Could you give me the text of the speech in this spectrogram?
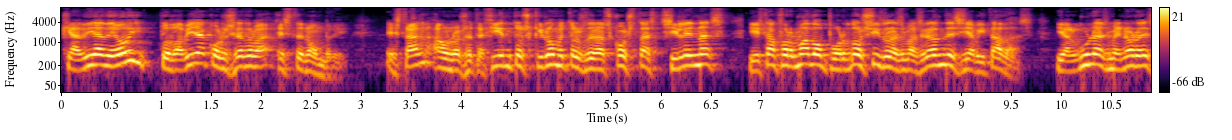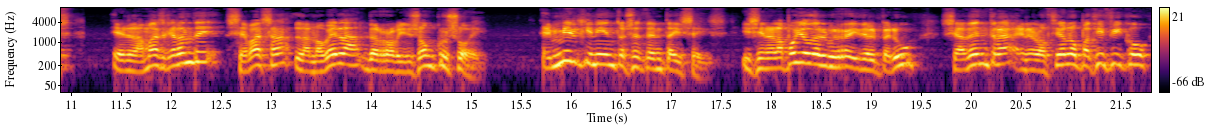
que a día de hoy todavía conserva este nombre. Están a unos 700 kilómetros de las costas chilenas y está formado por dos islas más grandes y habitadas, y algunas menores. En la más grande se basa la novela de Robinson Crusoe. En 1576, y sin el apoyo del virrey del Perú, se adentra en el Océano Pacífico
